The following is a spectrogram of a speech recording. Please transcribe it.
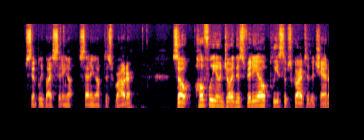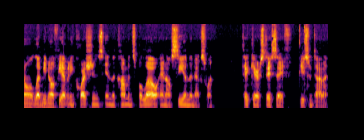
simply by setting up, setting up this router. So hopefully you enjoyed this video. Please subscribe to the channel. Let me know if you have any questions in the comments below, and I'll see you in the next one. Take care. Stay safe. Peace from Thailand.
